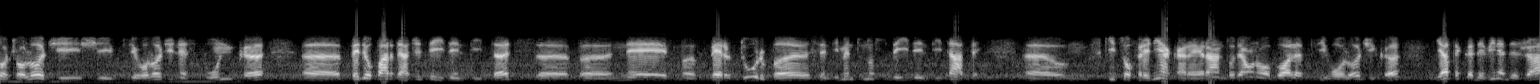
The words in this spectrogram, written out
sociologii și psihologii ne spun că uh, pe de o parte aceste identități uh, uh, ne perturbă sentimentul nostru de identitate. Uh, schizofrenia, care era întotdeauna o boală psihologică, iată că devine deja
